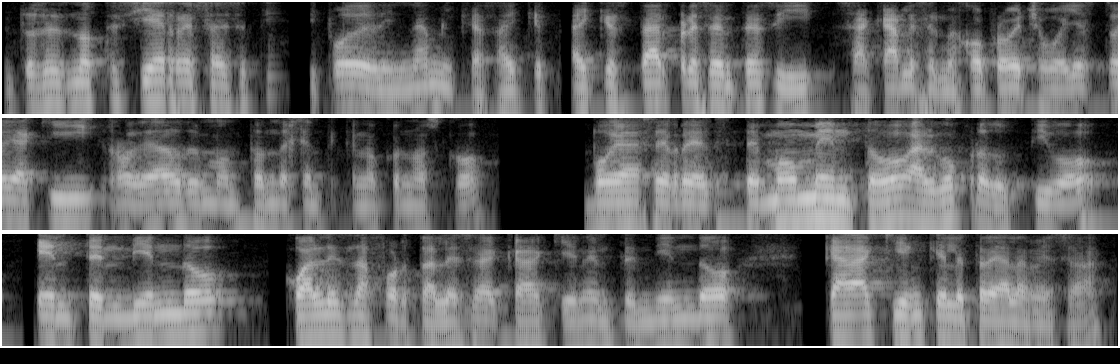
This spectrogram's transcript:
Entonces no te cierres a ese tipo de dinámicas, hay que, hay que estar presentes y sacarles el mejor provecho. Oye, estoy aquí rodeado de un montón de gente que no conozco, voy a hacer de este momento algo productivo, entendiendo cuál es la fortaleza de cada quien, entendiendo cada quien que le trae a la mesa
